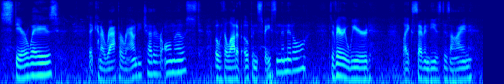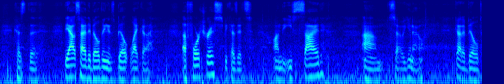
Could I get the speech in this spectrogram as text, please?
stairways that kind of wrap around each other almost, but with a lot of open space in the middle. It's a very weird, like 70s design because the the outside of the building is built like a, a fortress because it's on the east side. Um, so, you know, got to build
